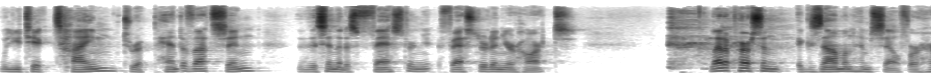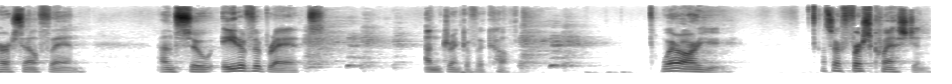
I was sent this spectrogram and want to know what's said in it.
Will you take time to repent of that sin, the sin that has festered in your heart? Let a person examine himself or herself then, and so eat of the bread and drink of the cup. Where are you? That's our first question.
